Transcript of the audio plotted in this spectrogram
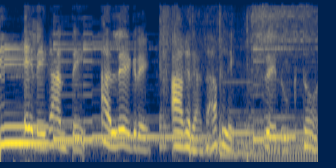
Elegante, alegre, agradable, seductor,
